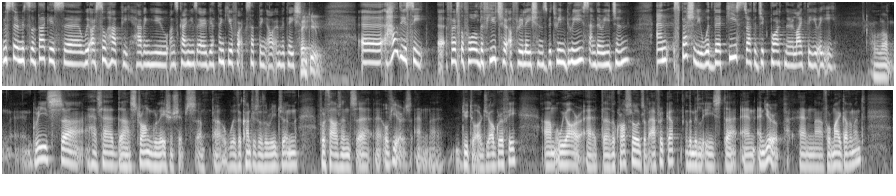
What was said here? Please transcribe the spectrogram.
Mr. Mitsotakis, uh, we are so happy having you on Sky News Arabia. Thank you for accepting our invitation. Thank you. Uh, how do you see, uh, first of all, the future of relations between Greece and the region, and especially with the key strategic partner like the UAE? Well, um, Greece uh, has had uh, strong relationships um, uh, with the countries of the region for thousands of years. And uh, due to our geography, um, we are at the crossroads of Africa, the Middle East, and, and Europe. And for my government,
